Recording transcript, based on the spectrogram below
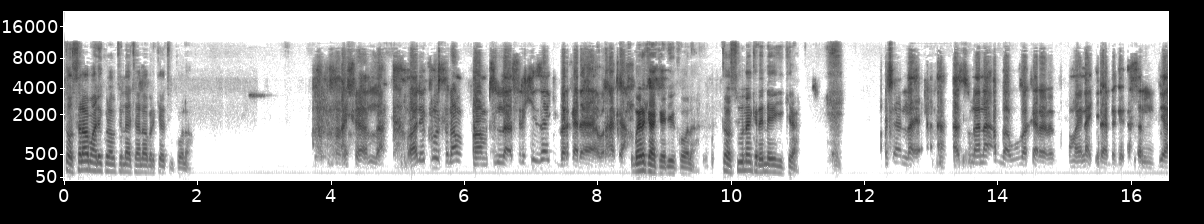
To assalamu alaikum warahmatullahi ta'ala barakatuh kola. Masha Allah. Wa alaikum salam wa rahmatullah. Sarki zaki barka da warhaka. barka ka dai kola. To sunan ka da inda kake kira. Masha Allah, a sunana Abba Abubakar kuma yana kira daga ƙasar Libya.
